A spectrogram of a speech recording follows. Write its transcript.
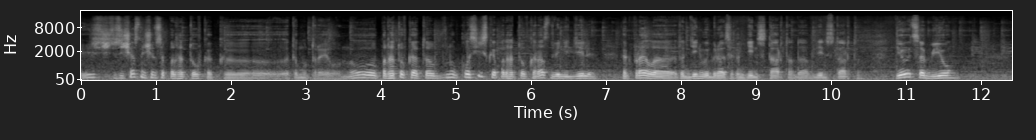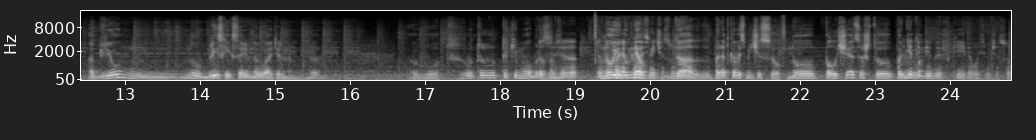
И сейчас начнется подготовка к э, этому трейлу. Ну, подготовка это ну, классическая подготовка, раз в две недели. Как правило, этот день выбирается как день старта, да, в день старта. Делается объем. Объем, ну, близкий к соревновательному, да. Вот. Вот, вот таким образом. То есть это Ну, и порядка у меня, 8 часов. Да, порядка 8 часов. Но получается, что А Где помимо... ты бегаешь в Киеве 8 часов?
